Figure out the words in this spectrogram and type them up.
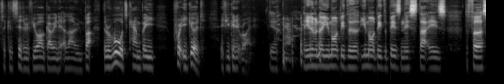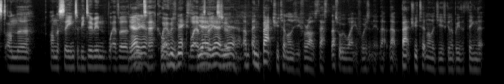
to consider if you are going it alone, but the rewards can be pretty good if you get it right. Yeah. Yeah. and you never know. You might be the you might be the business that is the first on the on the scene to be doing whatever Yeah, new yeah. tech or Whatever's next. Whatever's yeah, next. yeah, yeah. Um, and battery technology for us, that's, that's what we're waiting for, isn't it? That, that battery technology is going to be the thing that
